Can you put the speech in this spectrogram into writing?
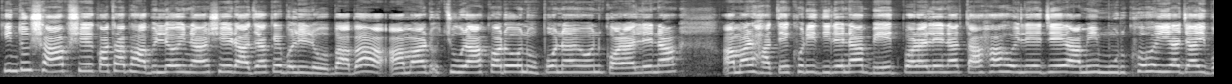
কিন্তু সাপ সে কথা ভাবিলই না। সে রাজাকে বলিল, বাবা, আমার চূড়াকরণ, উপনয়ন করালে না, আমার হাতে খড়ি দিলে না, বেদ পড়ালে না, তাহা হইলে যে আমি মূর্খ হইয়া যাইব।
